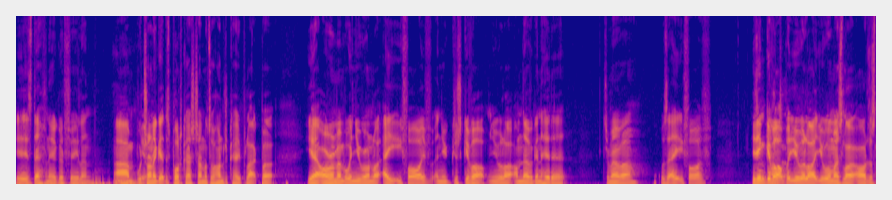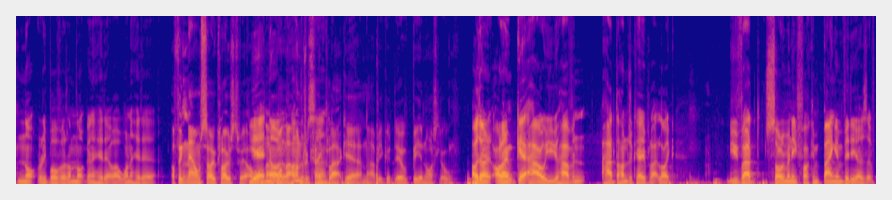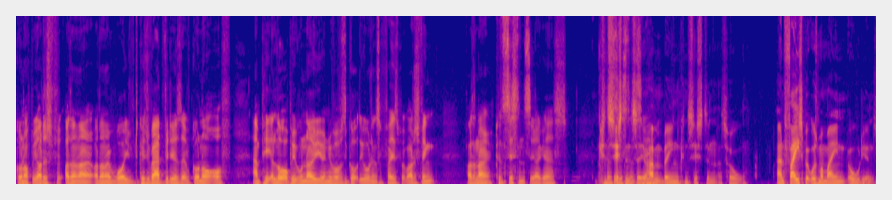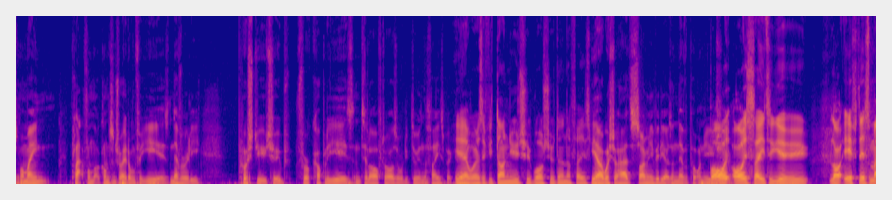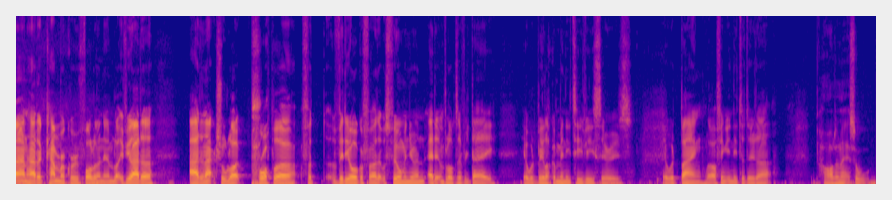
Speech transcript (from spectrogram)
it is definitely a good feeling. Um, we're yeah. trying to get this podcast channel to 100k plaque, but yeah, I remember when you were on like 85 and you just give up and you were like, I'm never gonna hit it. Do you remember? Was it 85? You didn't give I up, but you were like, you were almost like, oh, just not really bothered. I'm not gonna hit it. Or I want to hit it. I think now I'm so close to it. I Yeah, want that, no, I want that 100k 100%. plaque. Yeah, and that'd be good. It'll be a nice little. I don't I don't get how you haven't had the 100k plaque. Like you've had so many fucking banging videos that have gone off. But I just I don't know. I don't know why you've because you've had videos that have gone off and pe- a lot of people know you and you've obviously got the audience on Facebook. But I just think I don't know consistency. I guess. Consistency. Consistency. I haven't been consistent at all. And Facebook was my main audience, my main platform that I concentrated on for years. Never really pushed YouTube for a couple of years until after I was already doing the Facebook. Yeah. Whereas if you've done YouTube whilst you're doing the Facebook. Yeah, I wish I had so many videos I never put on YouTube. But I, I say to you, like, if this man had a camera crew following him, like, if you had a had an actual like proper pho- videographer that was filming you and editing vlogs every day, it would be like a mini TV series. It would bang. Like, I think you need to do that. Hard, is it? It's all,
